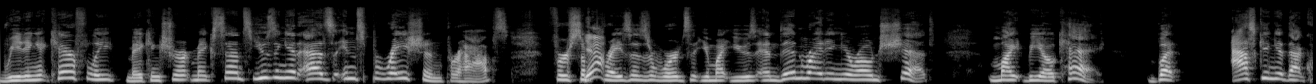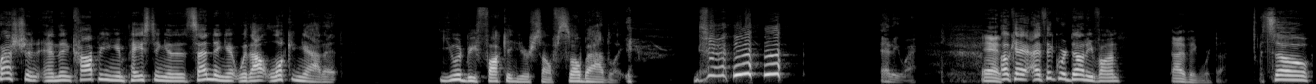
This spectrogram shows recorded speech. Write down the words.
reading it carefully, making sure it makes sense, using it as inspiration, perhaps, for some Yeah. phrases or words that you might use, and then writing your own shit might be okay. But asking it that question and then copying and pasting it and sending it without looking at it, you would be fucking yourself so badly. anyway. and Okay, I think we're done, Ivan. I think we're done. So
